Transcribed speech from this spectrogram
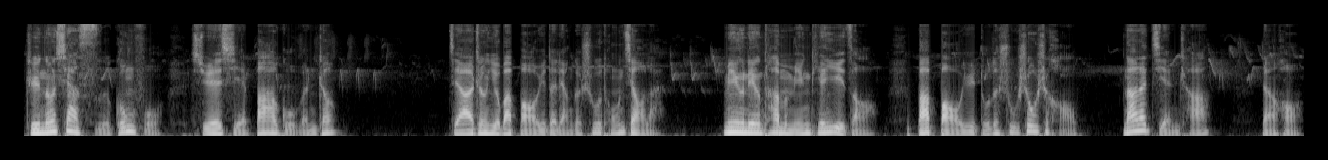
只能下死功夫学写八股文章。贾政又把宝玉的两个书童叫来，命令他们明天一早把宝玉读的书收拾好，拿来检查，然后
